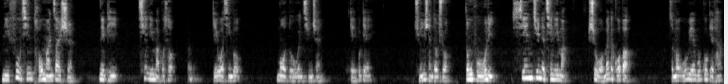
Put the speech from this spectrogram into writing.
你父亲投蛮在时。”那匹千里马不错，给我行不？默读问群臣，给不给？群臣都说东湖无礼，先君的千里马是我们的国宝，怎么无缘无故给他？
